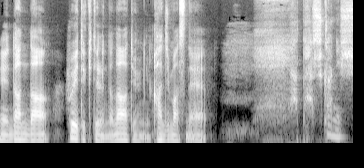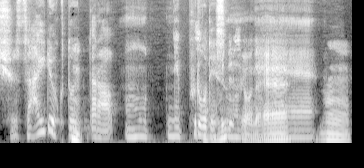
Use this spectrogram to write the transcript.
えーだんだん増えてきてるんだなというふうに感じますね。いや確かに取材力といったら、もうね、プロですもんね。そうですよねうん。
